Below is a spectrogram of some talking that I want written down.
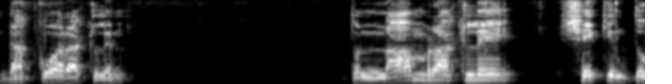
ডাকুয়া রাখলেন, তো নাম রাখলে সে কিন্তু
